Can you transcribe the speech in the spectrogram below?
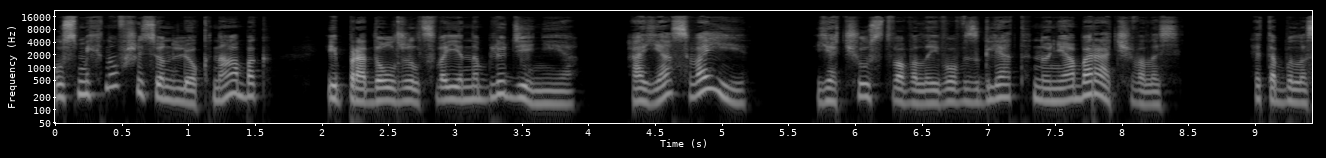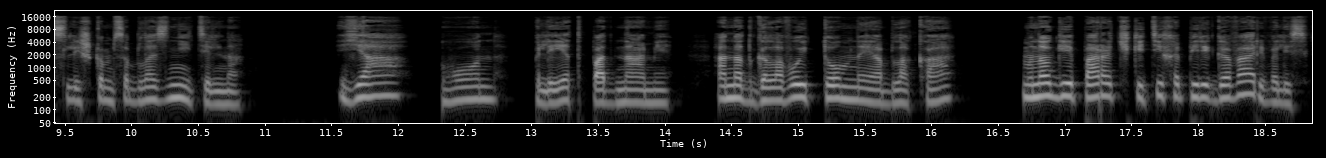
Усмехнувшись, он лег на бок и продолжил свои наблюдения, а я свои. Я чувствовала его взгляд, но не оборачивалась. Это было слишком соблазнительно. Я, он, плед под нами, а над головой томные облака. Многие парочки тихо переговаривались,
